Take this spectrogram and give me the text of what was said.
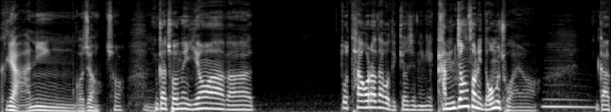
그게 아닌 거죠. 그렇죠. 음. 그러니까 저는 이 영화가 또 탁월하다고 느껴지는 게 감정선이 너무 좋아요. 음. 그러니까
